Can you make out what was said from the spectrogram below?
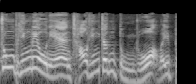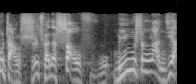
中平六年，朝廷征董卓为不掌实权的少府，明升暗降。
